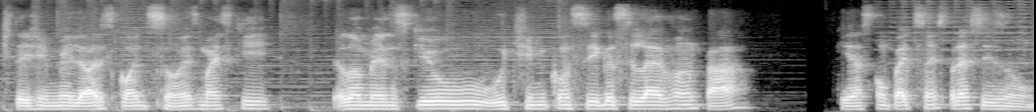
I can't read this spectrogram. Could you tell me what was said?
esteja em melhores condições, mas que pelo menos que o, o time consiga se levantar. Que as competições precisam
